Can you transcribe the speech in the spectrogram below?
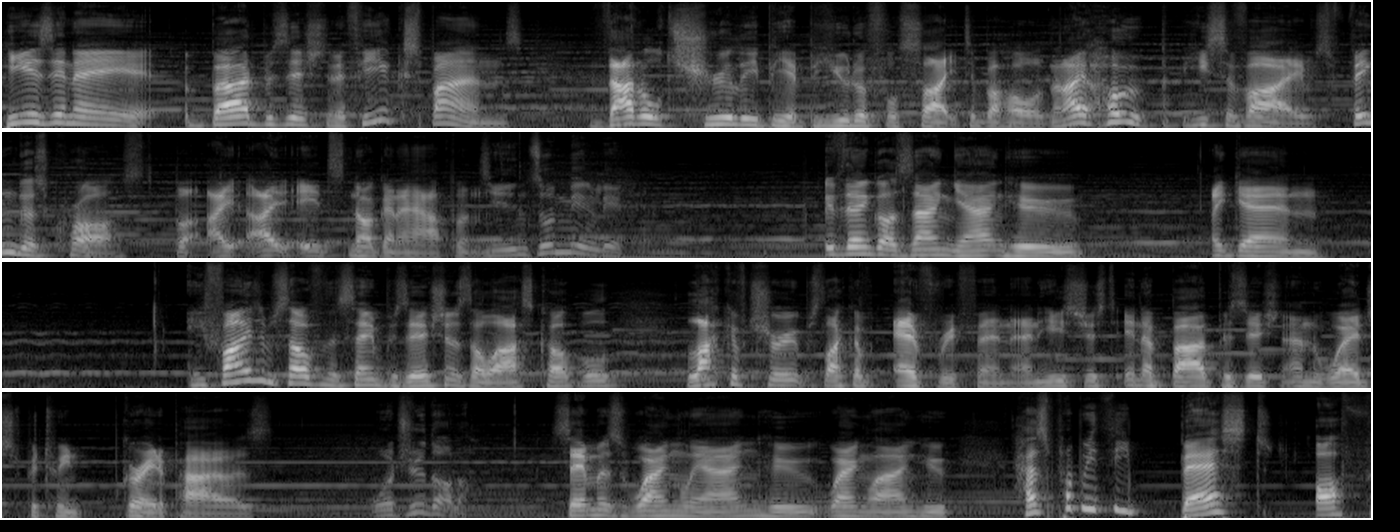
He is in a bad position. If he expands, that'll truly be a beautiful sight to behold. And I hope he survives. Fingers crossed, but I, I it's not gonna happen. We've then got Zhang Yang, who again he finds himself in the same position as the last couple. Lack of troops, lack of everything, and he's just in a bad position and wedged between greater powers. Same as Wang Liang, who Wang Lang, who has probably the best off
